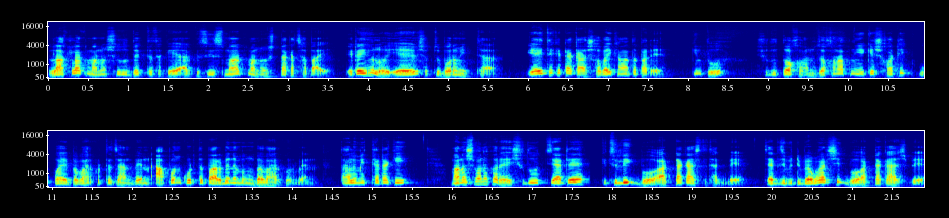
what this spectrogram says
লাখ লাখ মানুষ শুধু দেখতে থাকে আর কিছু স্মার্ট মানুষ টাকা ছাপায়। এটাই হলো এআই এর সবচেয়ে বড় মিথ্যা। এআই থেকে টাকা সবাই কামাতে পারে। কিন্তু শুধু তখন, যখন আপনি একে সঠিক উপায়ে ব্যবহার করতে জানবেন, আপন করতে পারবেন এবং ব্যবহার করবেন। তাহলে মিথ্যাটা কি? মানুষ মনে করে, শুধু চ্যাটে কিছু লিখব আর টাকা আসতে থাকবে। চ্যাট জিপিটি ব্যবহার শিখব আর টাকা আসবে।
